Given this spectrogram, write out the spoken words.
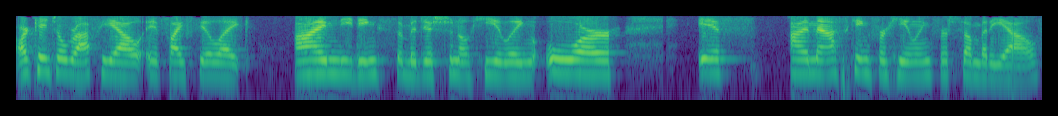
Archangel Raphael if I feel like I'm needing some additional healing or if I'm asking for healing for somebody else.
